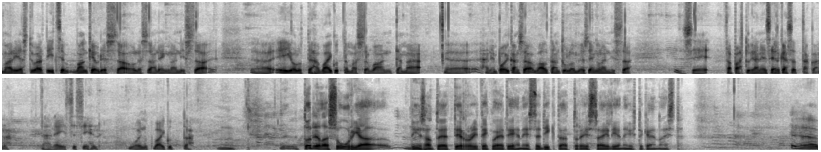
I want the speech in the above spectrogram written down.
Maria Stuart itse vankeudessa ollessaan Englannissa ei ollut tähän vaikuttamassa, vaan tämä hänen poikansa valtaan tulo myös Englannissa, se tapahtui hänen selkänsä takana. Hän ei itse siihen voinut vaikuttaa. Mm todella suuria niin sanottuja terroritekoja tehneissä diktaattoreissa ei liene yhtäkään naista. Öö,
